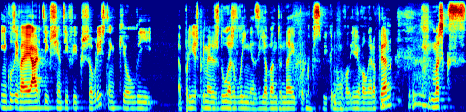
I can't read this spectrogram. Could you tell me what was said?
inclusive há artigos científicos sobre isto, em que eu li as primeiras duas linhas e abandonei porque percebi que não ia valer a pena, mas que se-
